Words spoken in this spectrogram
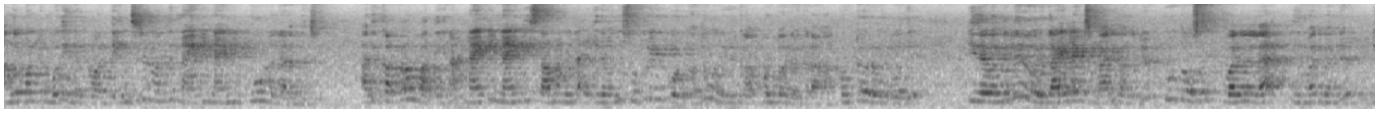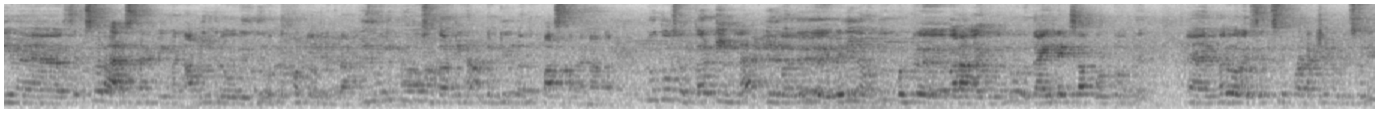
அங்கே கொண்டு போது இந்த இந்த இன்சிடென்ட் வந்து நைன்டீன் நைன்டி டூவில் நடந்துச்சு. அதுக்கப்புறம் பார்த்தீங்கன்னா நைன்டீன் நைன்டி செவனில் இதை வந்து சுப்ரீம் கோர்ட் வந்து ஒரு இதுக்காக கொண்டு வந்திருக்கிறாங்க. கொண்டு வரும்போது இதை வந்துட்டு ஒரு கைட்லைன்ஸ் மாதிரி வந்துட்டு டூ தௌசண்ட் டுவெலில் இது மாதிரி வந்து செக்ஸுவல் ஹாரஸ்மெண்ட் விமன் அப்படிங்கிற ஒரு இது வந்து கொண்டு வந்திருக்கிறாங்க. இது வந்து டூ தௌசண்ட் தேர்ட்டினா அந்த பில் வந்து பாஸ் பண்ணினாங்க. டூ தௌசண்ட் தேர்ட்டீனில் இது வந்து வெளியில் வந்து கொண்டு வராங்க. இது வந்து ஒரு கைட்லைன்ஸாக கொண்டு வந்து இது இந்த மாதிரி ஒரு செக்ஸுவல் ப்ரொடக்ஷன் அப்படின்னு சொல்லி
